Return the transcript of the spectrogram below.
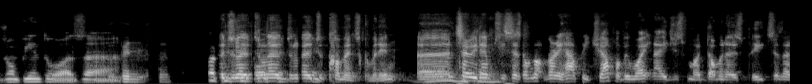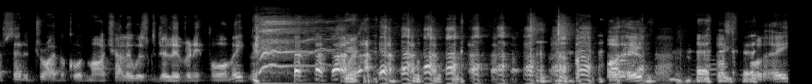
João Pinto was. Uh, Been- Loads, and loads, and loads, and loads of comments coming in. Uh, Terry. Dempsey says, I'm not very happy, chap. I've been waiting ages for my Domino's pizza. They've said a driver called Marcelo was delivering it for me. quality. Quality.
